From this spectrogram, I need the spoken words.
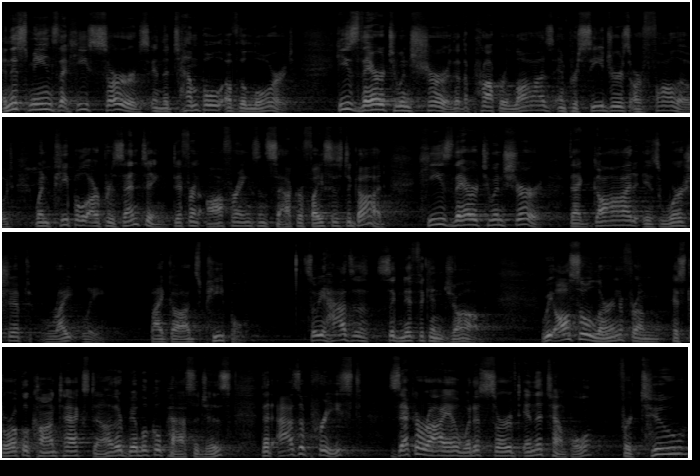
And this means that he serves in the temple of the Lord. He's there to ensure that the proper laws and procedures are followed when people are presenting different offerings and sacrifices to God. He's there to ensure that God is worshiped rightly by God's people. So he has a significant job. We also learn from historical context and other biblical passages that as a priest, Zechariah would have served in the temple for two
